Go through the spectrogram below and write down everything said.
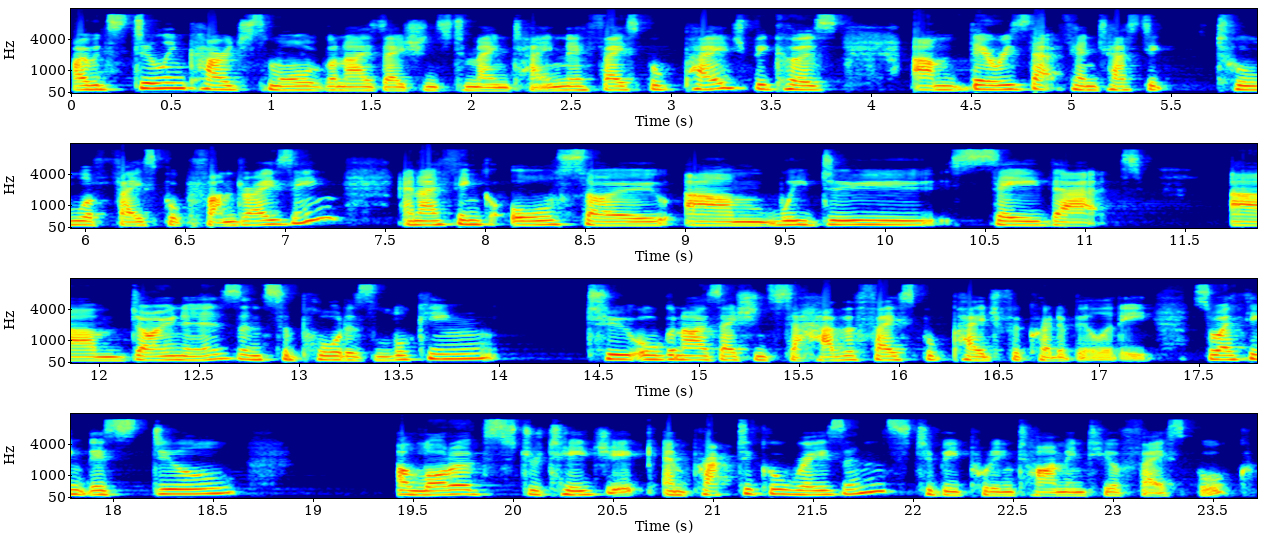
I would still encourage small organizations to maintain their Facebook page because um, there is that fantastic tool of Facebook fundraising. And I think also um, we do see that um, donors and supporters looking to organizations to have a Facebook page for credibility. So I think there's still a lot of strategic and practical reasons to be putting time into your Facebook.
